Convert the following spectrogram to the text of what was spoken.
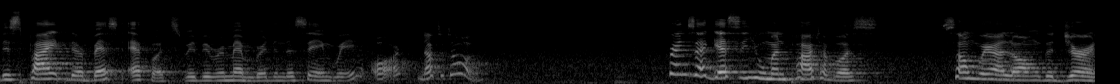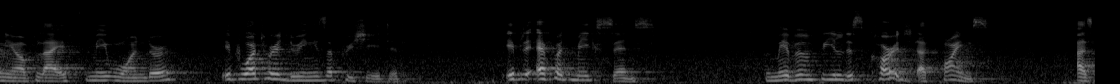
despite their best efforts, will be remembered in the same way or not at all. Friends, I guess the human part of us, somewhere along the journey of life, may wonder if what we're doing is appreciated, if the effort makes sense. We may even feel discouraged at points, as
